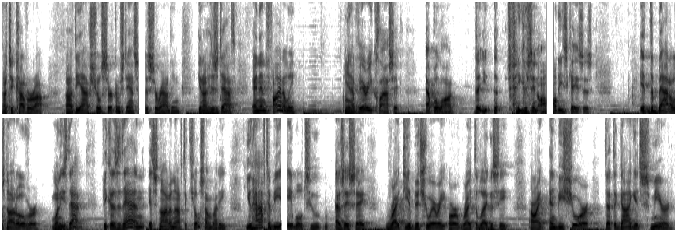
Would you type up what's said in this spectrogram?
uh, to cover up uh, the actual circumstances surrounding, you know, his death. And then finally, in a very classic epilogue that, you, figures in all, all these cases, it, the battle's not over when he's dead. Because then it's not enough to kill somebody. You have to be able to, as they say, write the obituary or write the legacy, all right, and be sure that the guy gets smeared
